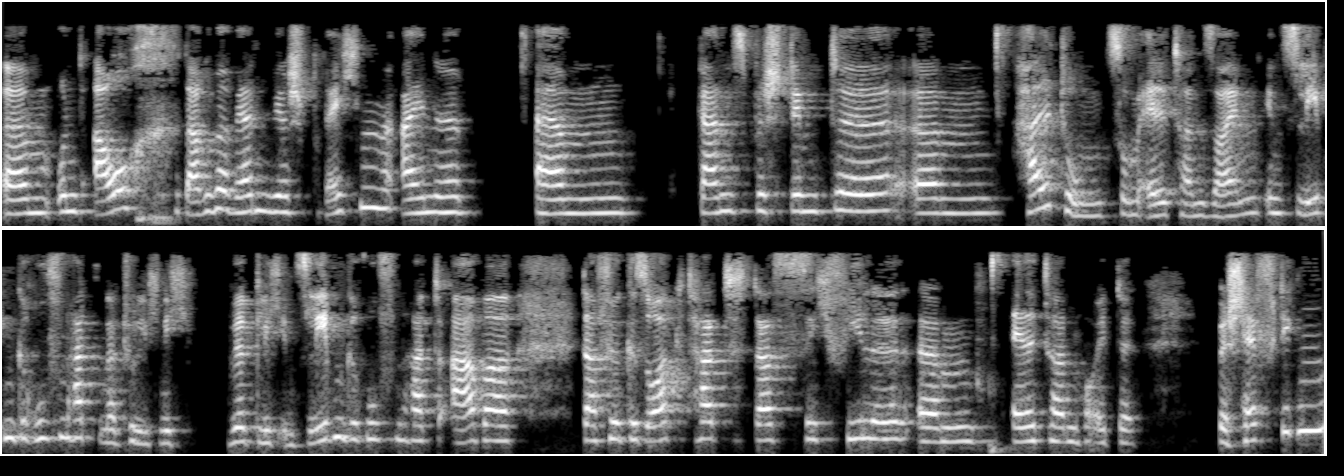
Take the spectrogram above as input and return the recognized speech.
ähm, und auch darüber werden wir sprechen, eine ganz bestimmte ähm, Haltung zum Elternsein ins Leben gerufen hat. Natürlich nicht wirklich ins Leben gerufen hat, aber dafür gesorgt hat, dass sich viele ähm, Eltern heute beschäftigen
